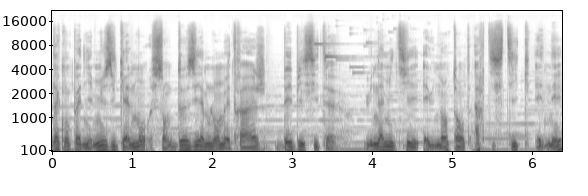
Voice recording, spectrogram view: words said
d'accompagner musicalement son deuxième long métrage, Babysitter une amitié et une entente artistique est née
